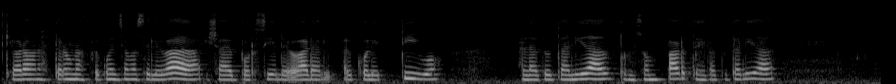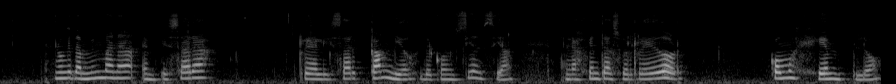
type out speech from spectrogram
que ahora van a estar en una frecuencia más elevada y ya de por sí elevar al, colectivo, a la totalidad, porque son partes de la totalidad, sino que también van a empezar a realizar cambios de conciencia en la gente a su alrededor como ejemplo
